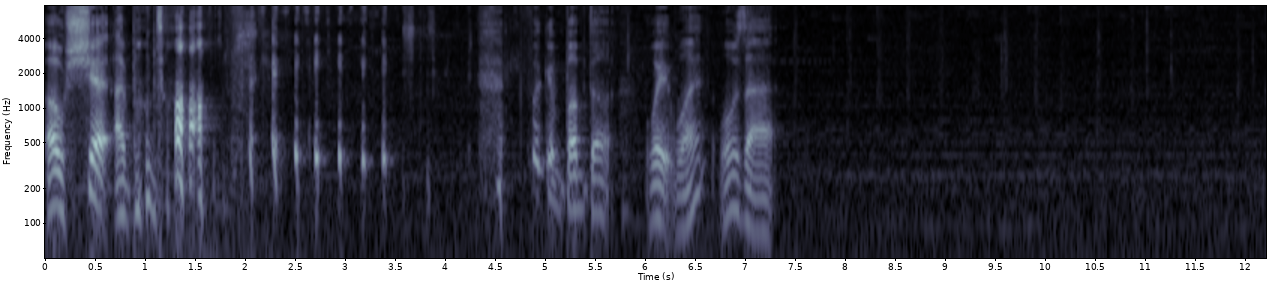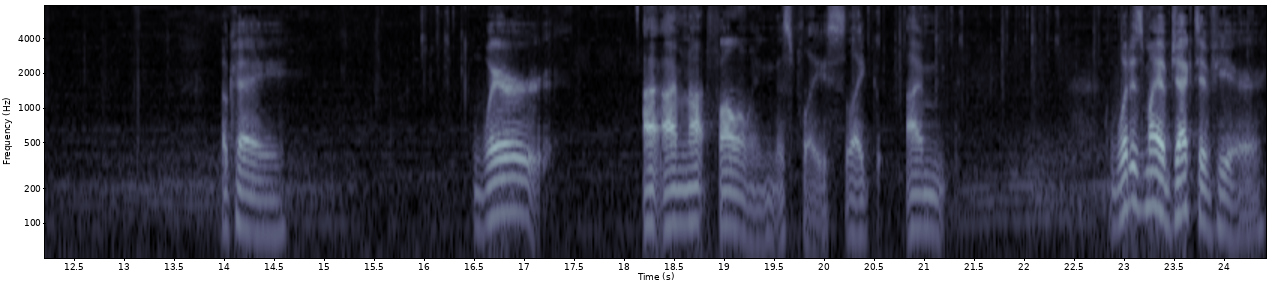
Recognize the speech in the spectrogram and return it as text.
Oh shit! I bumped off. Fucking bumped up. Wait, what? What was that? Okay. Where? I, I'm not following this place. Like, I'm. What is my objective here?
